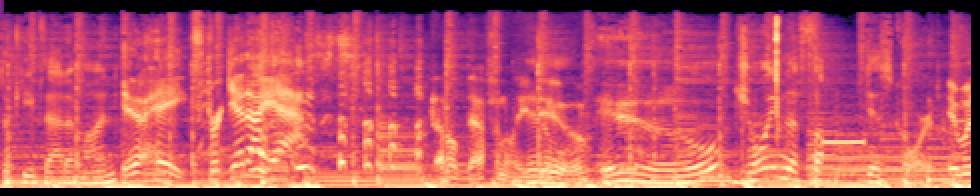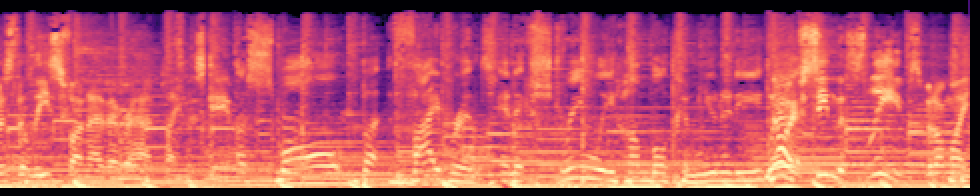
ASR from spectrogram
So keep that in mind. Yeah, hey, forget I asked. That'll definitely do. Ew. Join the f- Discord. It was the least fun I've ever had playing this game. A small but vibrant and extremely humble community. No, I've seen the sleeves, but I'm like,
